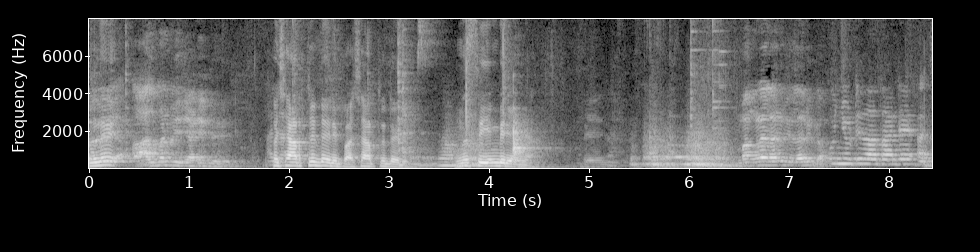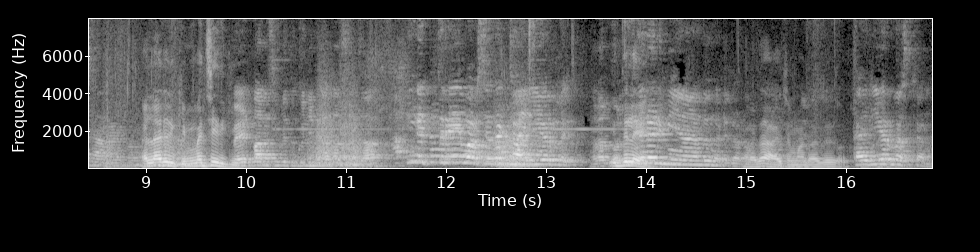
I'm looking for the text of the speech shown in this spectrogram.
ഇന്ന് ഇപ്പൊ ഷർട്ട് ഇട്ട് വരും ഇപ്പ ഷർട്ട് ഇട്ട് വരും. ഇന്ന് സീം ബിരിയാണിയാ. കുഞ്ഞുട്ടി താത്താന്റെ എല്ലാരും ഇരിക്കും ഇമ്മച്ചി ഇരിക്കും. ഇത്രയും വർഷത്തെ കരിയറിൽ ഇതിലേ. അതാ ആഴ്ച അത് കരിയർ ബെസ്റ്റ് ആണ്.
